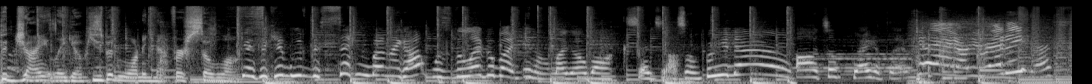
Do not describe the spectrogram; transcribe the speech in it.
the giant Lego. He's been wanting that for so long. Guys, I can't believe the second button I got was the Lego button in a Lego box. That's awesome. Bring it down. Oh, it's so bright up there. Okay, are you ready? Yes.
